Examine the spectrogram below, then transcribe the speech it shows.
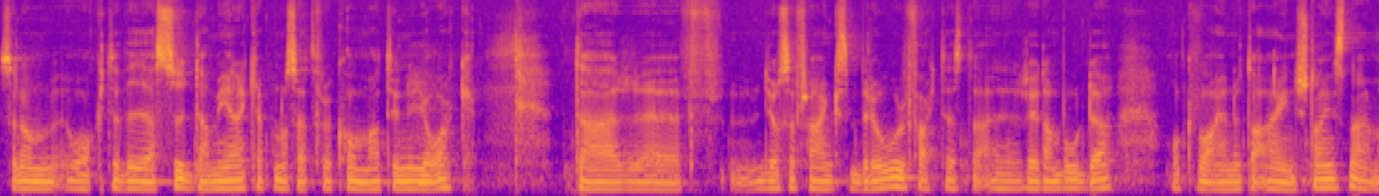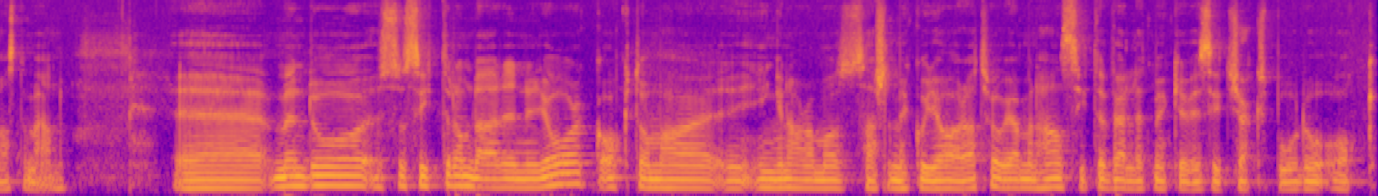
Så de åkte via Sydamerika på något sätt för att komma till New York där eh, Josef Franks bror faktiskt eh, redan bodde och var en av Einsteins närmaste män. Eh, men då så sitter de där i New York och de har, eh, ingen av dem har särskilt mycket att göra tror jag. Men han sitter väldigt mycket vid sitt köksbord och, och,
